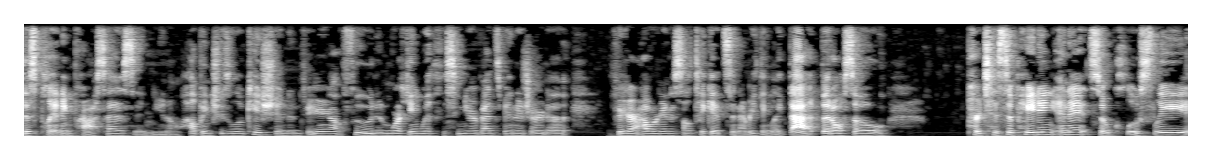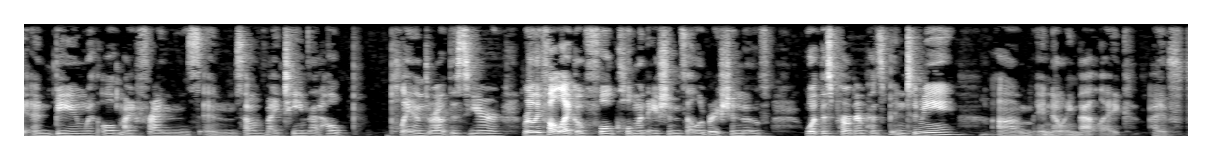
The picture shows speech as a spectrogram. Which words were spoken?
this planning process and you know helping choose a location and figuring out food and working with the senior events manager to figure out how we're going to sell tickets and everything like that but also participating in it so closely and being with all of my friends and some of my team that help plan throughout this year really felt like a full culmination celebration of what this program has been to me um, and knowing that like i've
